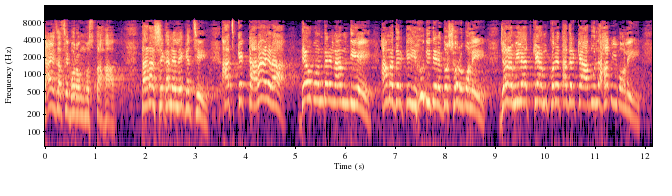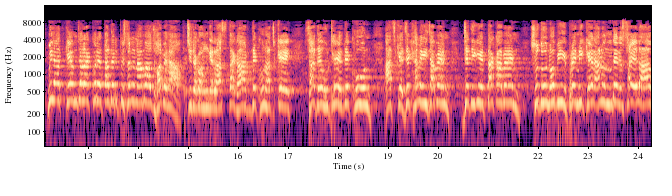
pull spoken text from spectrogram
জায়েজ আছে বরং মোস্তাহাব। তারা সেখানে লিখেছে, আজকে কারা এরা দেওবন্দের নাম দিয়ে আমাদেরকে ইহুদিদের দোসর বলে, যারা মিলাদ ক্যাম করে তাদেরকে আবুল হাবি বলে। মিলাদ ক্যাম যারা করে তাদের পিছনে নামাজ হবে না। চিটাগঙ্গের রাস্তাঘাট দেখুন আজকে সাদে উঠে দেখুন, আজকে যেখানেই যাবেন, যেদিকে তাকাবেন, শুধু নবী প্রেমিকের আনন্দের সয়লাভ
